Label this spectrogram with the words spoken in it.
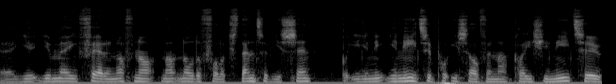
Uh, you you may fair enough not not know the full extent of your sin, but you need you need to put yourself in that place. You need to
